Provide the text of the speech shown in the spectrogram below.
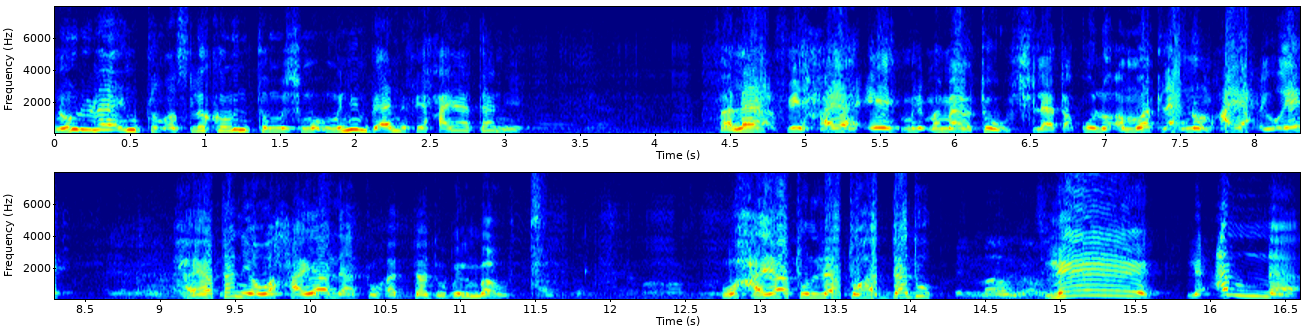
نقول لا أنتم أصلكم أنتم مش مؤمنين بأن في حياة تانية. فلا في حياة إيه؟ ما ماتوش. لا تقولوا أموات لأنهم هيحيوا إيه؟ حياة تانية. وحياة لا تهدد بالموت. وحياة لا تهدد بالموت. ليه؟ لأن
